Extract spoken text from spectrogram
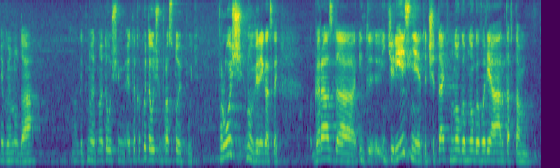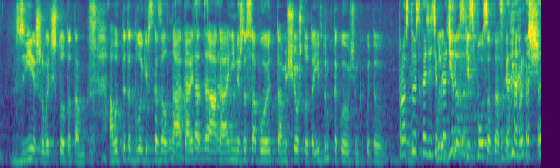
Я говорю, ну да. Она говорит, ну это, ну, это очень, это какой-то очень простой путь. Проще, ну, вернее, как сказать, гораздо ин- интереснее это читать много-много вариантов, там, взвешивать что-то там, а вот этот блогер сказал Да, так, да, а да, этот да, так, да. а они между собой там еще что-то, и вдруг такой, в общем, какой-то Простой сходите к врачу. дедовский способ, да, сходить к врачу.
